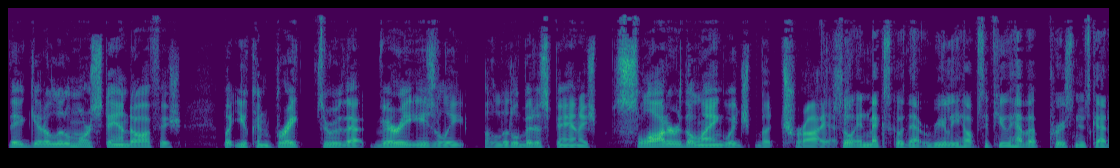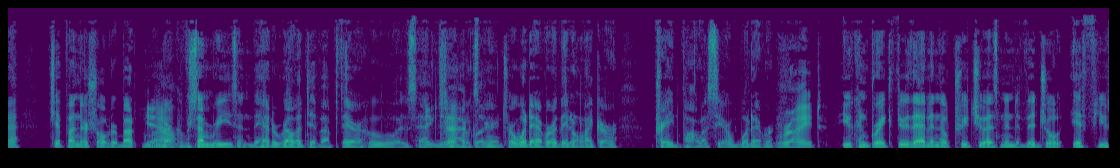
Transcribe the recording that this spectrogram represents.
they get a little more standoffish. But you can break through that very easily a little bit of Spanish, slaughter the language, but try it. So in Mexico, that really helps. If you have a person who's got a chip on their shoulder about Yeah. America for some reason, they had a relative up there who was had a terrible experience or whatever, they don't like our trade policy or whatever. right. You can break through that, and they'll treat you as an individual if you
